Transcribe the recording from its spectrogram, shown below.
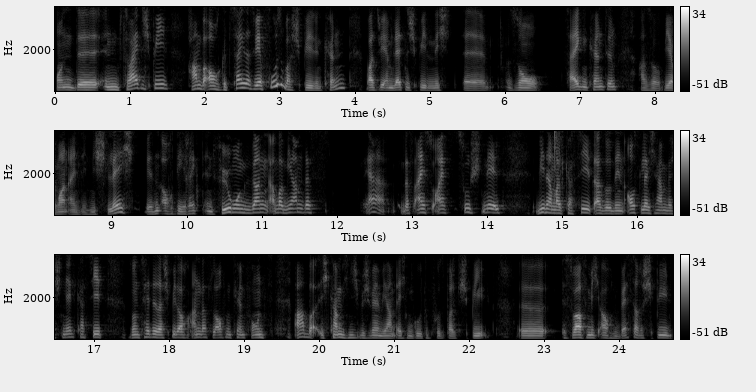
Und äh, im zweiten Spiel haben wir auch gezeigt, dass wir Fußball spielen können, was wir im letzten Spiel nicht äh, so zeigen könnten. Also wir waren eigentlich nicht schlecht. Wir sind auch direkt in Führung gegangen, aber wir haben das, ja, das 1 zu 1 zu schnell wieder mal kassiert. Also den Ausgleich haben wir schnell kassiert. Sonst hätte das Spiel auch anders laufen können für uns. Aber ich kann mich nicht beschweren. Wir haben echt einen guten Fußball gespielt. Äh, es war für mich auch ein besseres Spiel.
